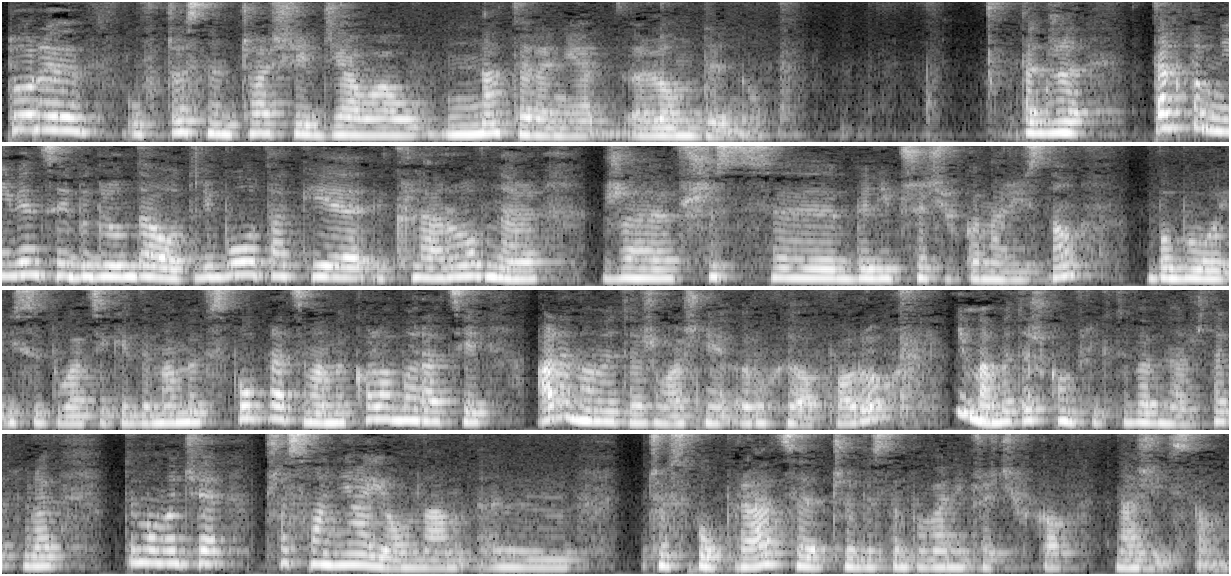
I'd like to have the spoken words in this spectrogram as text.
który w ówczesnym czasie działał na terenie Londynu. Także tak to mniej więcej wyglądało. To nie było takie klarowne, że wszyscy byli przeciwko nazistom, bo były i sytuacje, kiedy mamy współpracę, mamy kolaborację, ale mamy też właśnie ruchy oporu i mamy też konflikty wewnętrzne, które w tym momencie przesłaniają nam y, czy współpracę, czy występowanie przeciwko nazistom.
